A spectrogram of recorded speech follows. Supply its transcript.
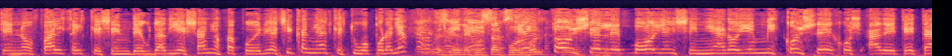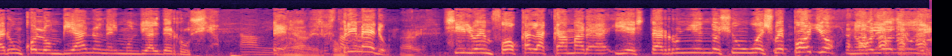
Que no falta el que se endeuda 10 años para poder ir a Chicañar, que estuvo por allá. Pues que le gusta el fútbol. Entonces les voy a enseñar hoy en mis consejos a detectar un colombiano en el Mundial de Rusia. Vea. A ver, ¿cómo? Primero, A ver. si lo enfoca la cámara y está ruñéndose un hueso de pollo, no lo dude.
